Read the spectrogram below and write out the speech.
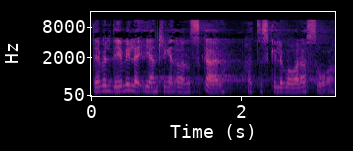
Det är väl det vi egentligen önskar, att det skulle vara så.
